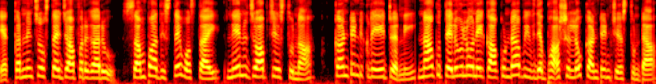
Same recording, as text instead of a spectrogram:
ఎక్కడ్నించొస్తాయ్ జాఫర్ గారు సంపాదిస్తే వస్తాయి నేను జాబ్ చేస్తున్నా. కంటెంట్ క్రియేటర్ని. నాకు తెలుగులోనే కాకుండా వివిధ భాషల్లో కంటెంట్ చేస్తుంటా.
